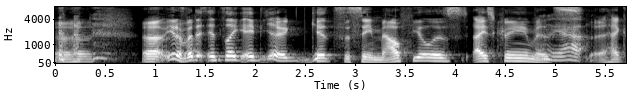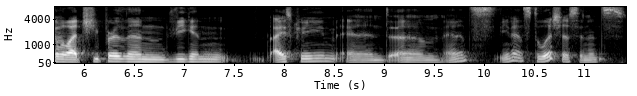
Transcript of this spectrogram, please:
Uh, you know, but it's like it, you know, it gets the same mouthfeel as ice cream. It's Oh, yeah. a heck of a lot cheaper than vegan ice cream, and um, and it's you know it's delicious, and it's.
